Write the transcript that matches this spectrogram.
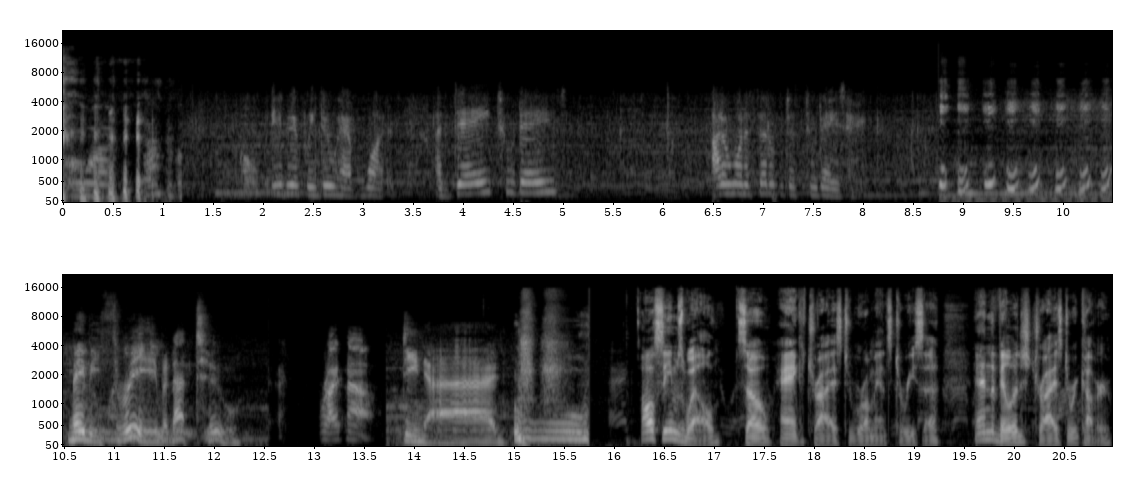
Oh, uh, Dr. Oh, but even if we do have what? A day, two days? I don't want to settle for just two days, Hank. Maybe three, but not two. Right now. Denied. All seems well, so Hank tries to romance Teresa, and the village tries to recover.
